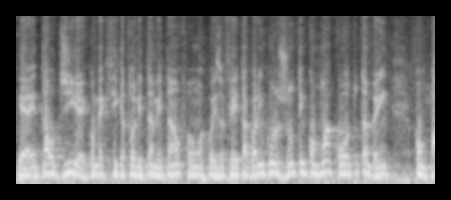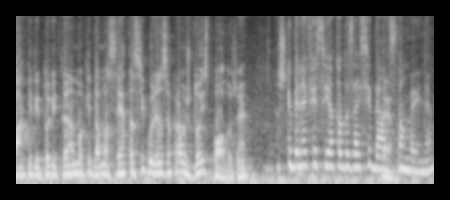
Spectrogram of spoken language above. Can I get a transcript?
é, em tal dia e como é que fica Toritama, então foi uma coisa feita agora em conjunto, em comum acordo também com o Parque de Toritama, o que dá uma certa segurança para os dois polos, né? Acho que beneficia todas as cidades é. também, né?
